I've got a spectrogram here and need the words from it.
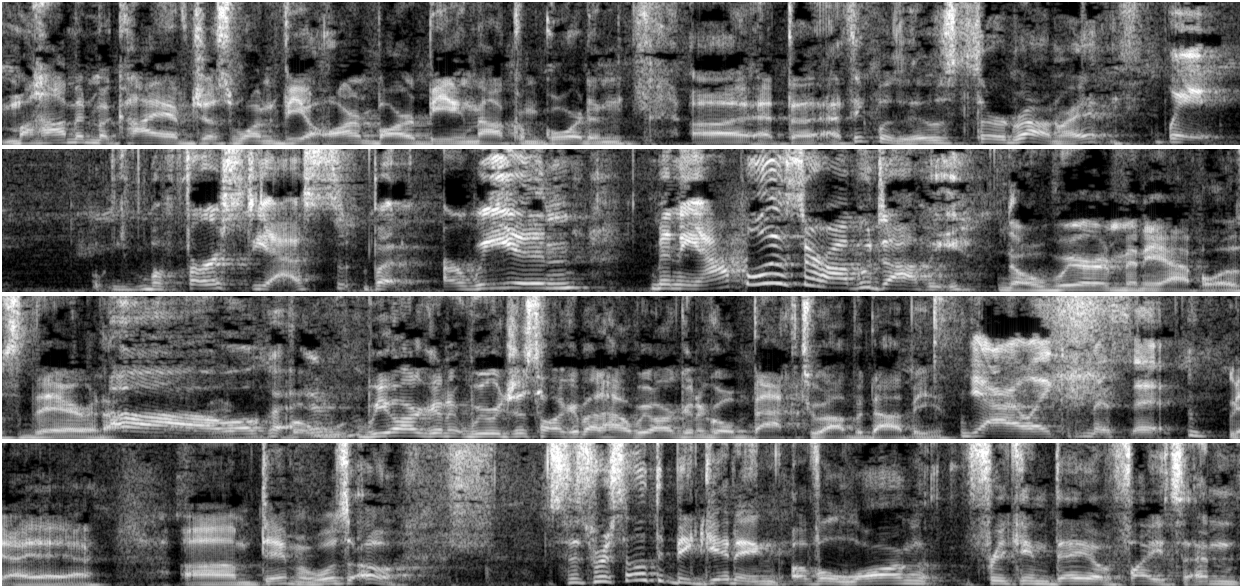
Muhammad Mokaev just won via armbar, beating Malcolm Gordon uh, at the I think it was it was third round, right? Wait. Well, first, yes, but are we in Minneapolis or Abu Dhabi? No, we're in Minneapolis. There in Abu Oh, Dhabi. okay. But we are gonna. We were just talking about how we are gonna go back to Abu Dhabi. Yeah, I like miss it. Yeah, yeah, yeah. Um, damn it, what was oh. Since we're still at the beginning of a long freaking day of fights and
